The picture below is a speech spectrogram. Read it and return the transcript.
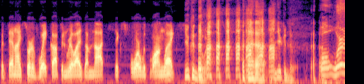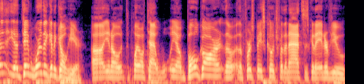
but then I sort of wake up and realize I'm not six four with long legs. You can do it. you can do it. well, where you know, Dave, where are they going to go here? Uh, you know, to play off that, you know, Bogar, the the first base coach for the Nats, is going to interview,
